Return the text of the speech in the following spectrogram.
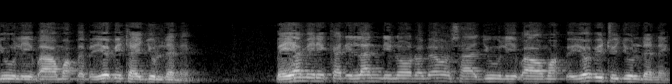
juuli ɓaawo maɓɓe ɓe yoɓita julde nden. Ɓe yamiri kadi landinoɗo ɓe on sa juuli ɓaawo maɓɓe yoɓitu julde nden.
